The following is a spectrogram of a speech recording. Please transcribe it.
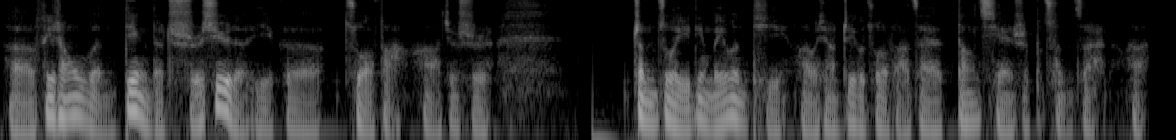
呃，非常稳定的、持续的一个做法啊，就是这么做一定没问题啊。我想这个做法在当前是不存在的啊，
